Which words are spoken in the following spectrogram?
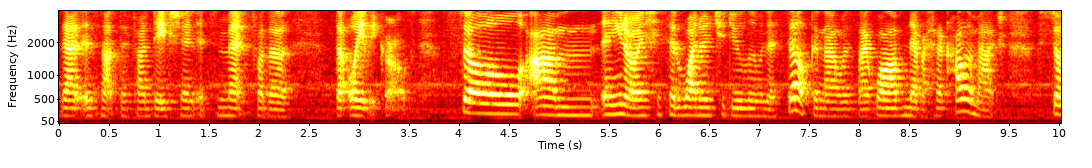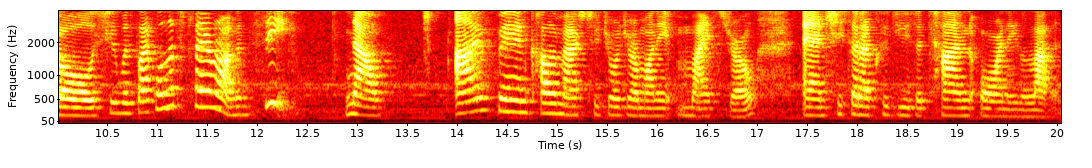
that is not the foundation. It's meant for the the oily girls. So, um, and you know, and she said, why don't you do Luminous Silk? And I was like, well, I've never had a color match. So she was like, well, let's play around and see. Now, I've been color matched to Giorgio Armani Maestro, and she said I could use a 10 or an 11.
